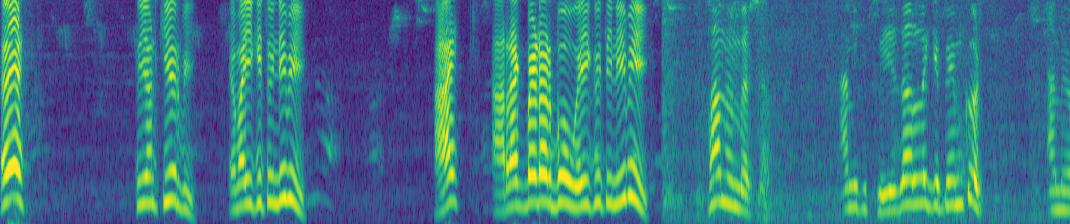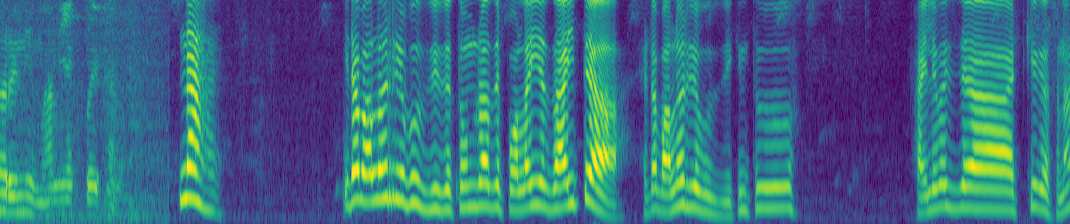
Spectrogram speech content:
এ তুই এখন কি করবি? এমাই কি তুই নিবি? আয় আর এক বেড়ার বউ এই কি তুই নিবি? হ্যাঁ মেম্বার সাহেব। আমি কি থুয়ে যাওয়ার লাগে প্রেম করছি? আমি ওরে নিম আমি এক পায়ে খারাপ না এটা ভালো হরিয়ে বুঝছি যে তোমরা যে পলাইয়ে যাইতা এটা ভালো হরিয়ে বুঝছি কিন্তু ফাইলে বাজ যা আটকে গেছো না?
